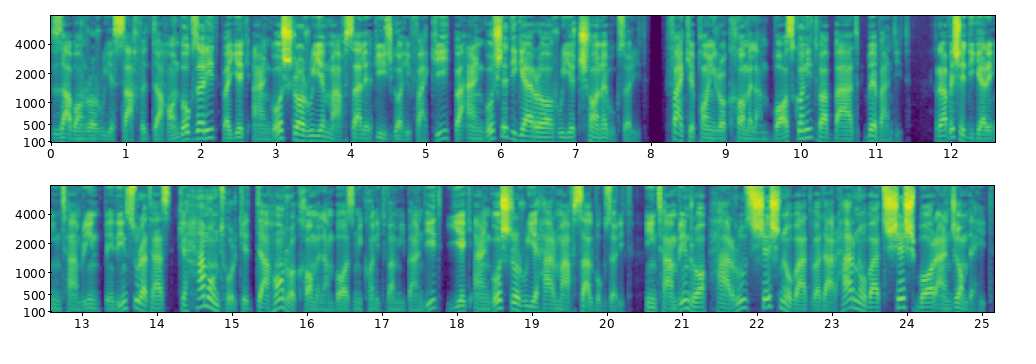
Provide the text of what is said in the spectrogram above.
زبان را روی سقف دهان بگذارید و یک انگشت را روی مفصل گیجگاهی فکی و انگشت دیگر را روی چانه بگذارید. فک پایین را کاملا باز کنید و بعد ببندید. روش دیگر این تمرین بدین صورت است که همانطور که دهان را کاملا باز می کنید و می بندید یک انگشت را روی هر مفصل بگذارید. این تمرین را هر روز شش نوبت و در هر نوبت شش بار انجام دهید.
